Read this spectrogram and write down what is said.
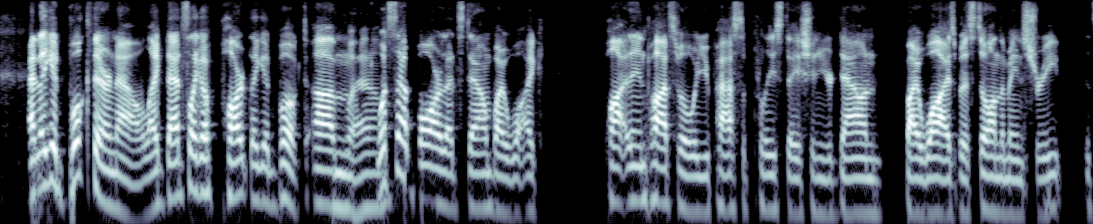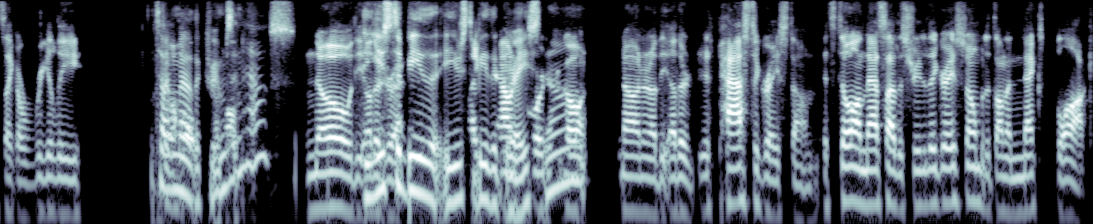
and they get booked there now. Like that's like a part they get booked. Um, Wow. what's that bar that's down by like pot in Pottsville where you pass the police station, you're down by Wise, but it's still on the main street. It's like a really Talking about the Crimson House? no. The It other used to be the it used to like be the Greystone. going- No, no, no. The other it's past the Greystone. It's still on that side of the street of the Greystone, but it's on the next block.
